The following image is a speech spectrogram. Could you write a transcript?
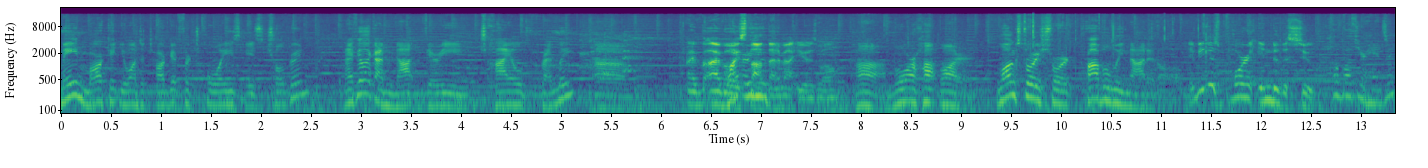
main market you want to target for toys is children. And I feel like I'm not very child friendly. Um, I've, I've always thought you- that about you as well. ah, more hot water. Long story short, probably not at all. Maybe just pour it into the soup. Hold both your hands in.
